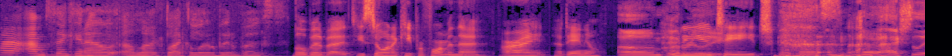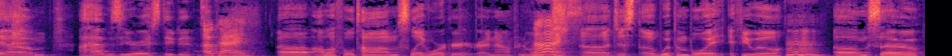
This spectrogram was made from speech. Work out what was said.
I, I'm thinking I, I like like a little bit of both. A little bit of both. You still want to keep performing though. All right. Now, Daniel, Um, who I do really, you teach? Goodness. no, actually, um, I have zero students. okay. Um, I'm a full time slave worker right now, pretty much. Nice. Uh, just a whipping boy, if you will. Um, so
